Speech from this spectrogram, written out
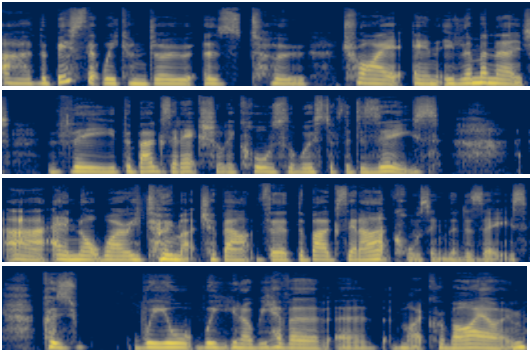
uh, the best that we can do is to try and eliminate the the bugs that actually cause the worst of the disease. Uh, and not worry too much about the, the bugs that aren't causing the disease because we all we you know we have a, a, microbiome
